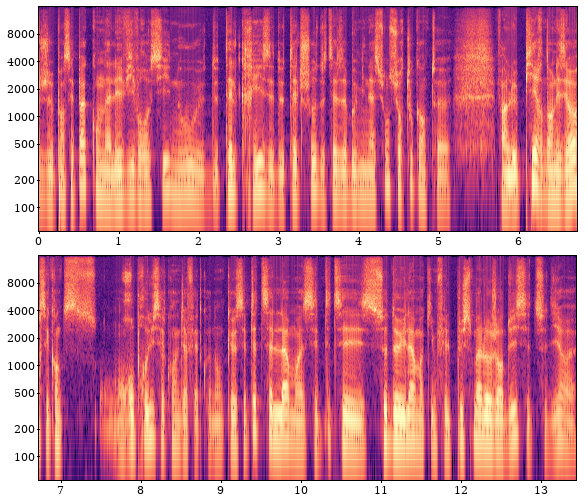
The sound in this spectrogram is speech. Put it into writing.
ne pensais pas qu'on allait vivre aussi, nous, de telles crises et de telles choses, de telles abominations, surtout quand. euh, Enfin, le pire dans les erreurs, c'est quand on reproduit celles qu'on a déjà faites. Quoi. Donc, c'est peut-être celle-là, moi. C'est peut-être ce deuil-là, moi, qui me fait le plus mal aujourd'hui, c'est de se dire.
